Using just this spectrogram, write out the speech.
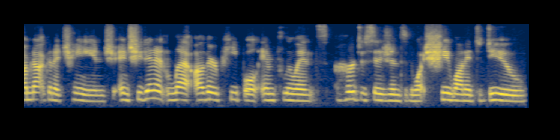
I'm not going to change. And she didn't let other people influence her decisions and what she wanted to do.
